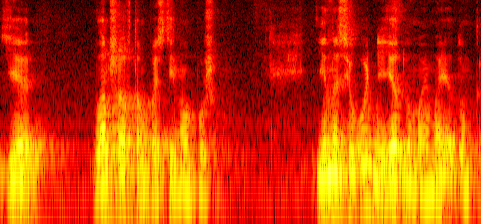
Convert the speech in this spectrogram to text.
є ландшафтом постійного пошуку. І на сьогодні, я думаю, моя думка,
